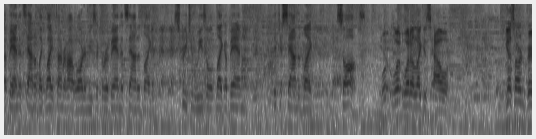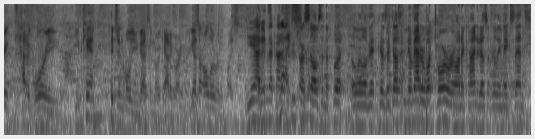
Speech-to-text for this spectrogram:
a band that sounded like Lifetime or Hot Water Music or a band that sounded like Screeching Weasel, like a band that just sounded like songs. What, what, what I like is how you guys aren't very category. You can't pigeonhole you guys into a category. You guys are all over the place. Yeah, I think that kind of shoots ourselves in the foot a little bit because it doesn't. No matter what tour we're on, it kind of doesn't really make sense.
